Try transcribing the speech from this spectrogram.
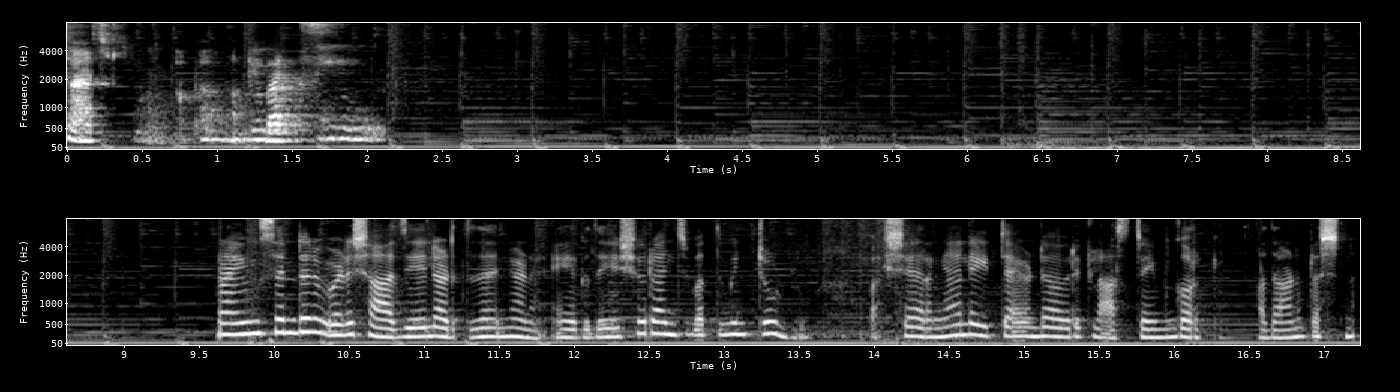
ചാർജ് അപ്പം okay but see you driving centre ഇവിടെ ഷാജയിൽ അടുത്ത് തന്നെയാണ്. ഏകദേശം ഒരു അഞ്ച് പത്ത് മിനിറ്റ് ഉള്ളൂ. പക്ഷേ ഇറങ്ങാൻ ലേറ്റ് ആയതുകൊണ്ട് അവർ ക്ലാസ് ടൈമും കുറയ്ക്കും. അതാണ് പ്രശ്നം.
